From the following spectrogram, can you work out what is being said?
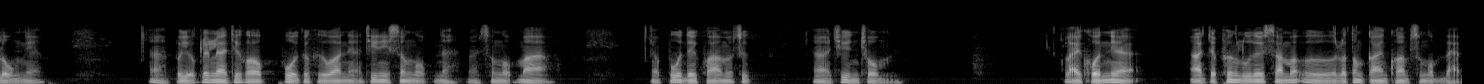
หลงเนี่ยประโยคแรกๆที่เขาพูดก็คือว่าเนี่ยที่นี่สงบนะมันสงบมากพูดด้วยความรู้สึกชื่นชม หลายคนเนี่ยอาจจะเพิ่งรู้ด้วยซ้ำว่าเออ เราต้องการความสงบแบบ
